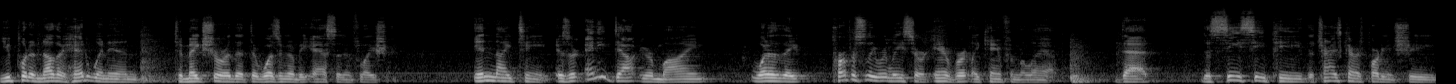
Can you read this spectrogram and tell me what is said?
You put another headwind in to make sure that there wasn't going to be asset inflation. In 19, is there any doubt in your mind whether they purposely released or inadvertently came from the lab that the CCP, the Chinese Communist Party, and Xi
